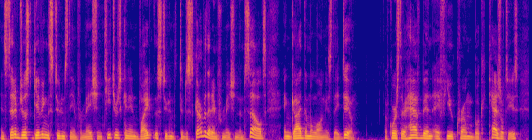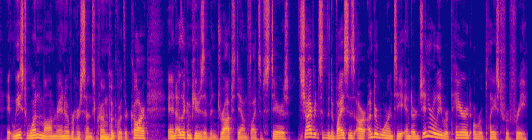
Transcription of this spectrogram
Instead of just giving the students the information, teachers can invite the students to discover that information themselves and guide them along as they do. Of course, there have been a few Chromebook casualties. At least one mom ran over her son's Chromebook with her car, and other computers have been dropped down flights of stairs. Scheivert said the devices are under warranty and are generally repaired or replaced for free.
